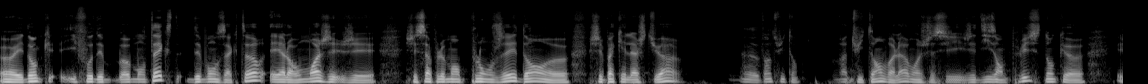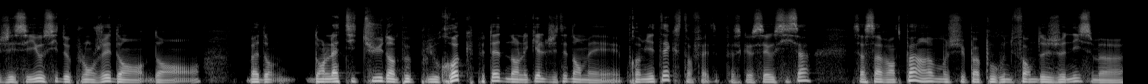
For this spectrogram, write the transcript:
Euh, et donc, il faut des bons textes, des bons acteurs. Et alors, moi, j'ai simplement plongé dans, je sais pas quel âge tu as 28 ans. 28 ans, voilà, moi j'ai 10 ans de plus, donc j'ai essayé aussi de plonger dans, dans, bah, dans, l'attitude un peu plus rock, peut-être, dans lesquelles j'étais dans mes premiers textes, en fait. Parce que c'est aussi ça. Ça s'invente pas. Hein. Moi, je suis pas pour une forme de jeunisme, euh,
